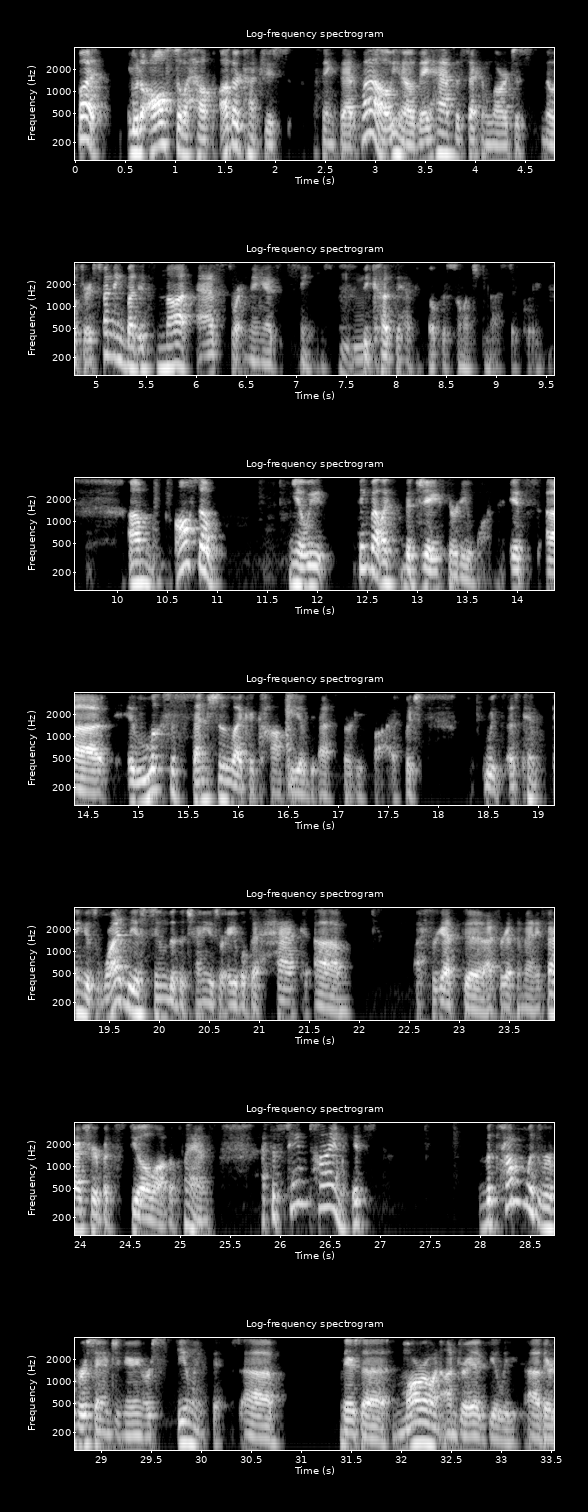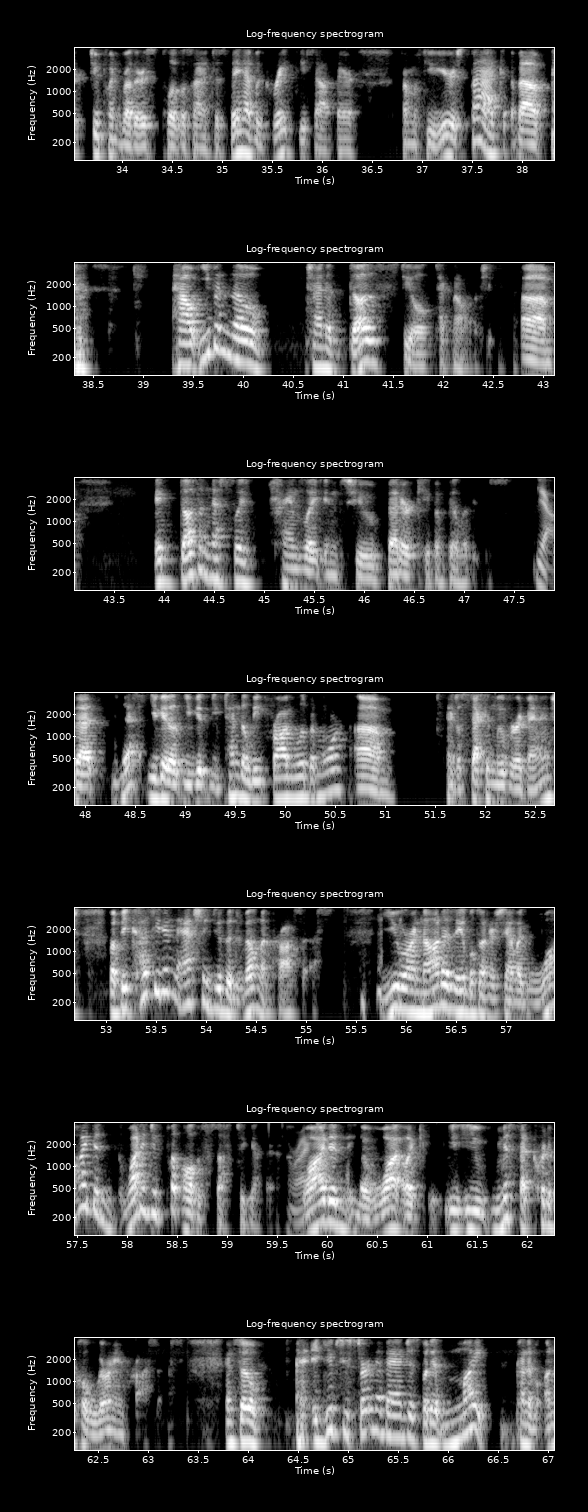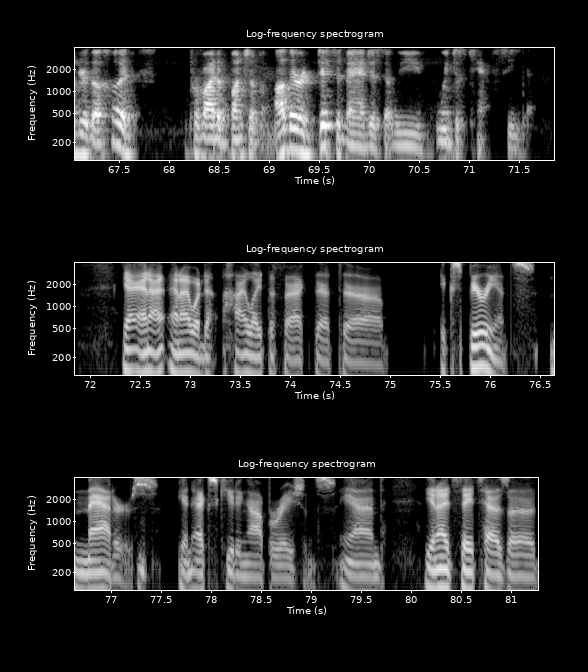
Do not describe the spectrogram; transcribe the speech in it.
But it would also help other countries think that well, you know, they have the second largest military spending, but it's not as threatening as it seems mm-hmm. because they have to focus so much domestically. Um, also, you know, we think about like the J31. It's uh, it looks essentially like a copy of the F35, which, which I think is widely assumed that the Chinese were able to hack. Um, I forget the I forget the manufacturer, but steal a lot of the plans. At the same time, it's the problem with reverse engineering or stealing things. Uh, there's a Mauro and Andrea Gilli. Uh, they're two twin brothers, political scientists. They have a great piece out there from a few years back about how even though China does steal technology, um, it doesn't necessarily translate into better capabilities. Yeah. That yes, you get a, you get you tend to leapfrog a little bit more. Um, there's a second mover advantage, but because you didn't actually do the development process, you are not as able to understand like why did why did you put all this stuff together? Right. Why did you know why like you, you miss that critical learning process, and so it gives you certain advantages, but it might kind of under the hood provide a bunch of other disadvantages that we we just can't see yet. Yeah, and I and I would highlight the fact that uh, experience matters in executing operations, and the United States has a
